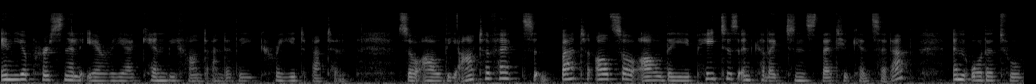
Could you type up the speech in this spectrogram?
in your personal area can be found under the create button. So all the artifacts, but also all the pages and collections that you can set up in order to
